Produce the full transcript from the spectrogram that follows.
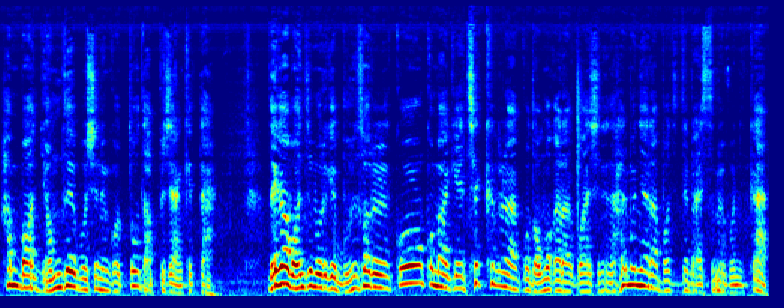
한번 염두해 보시는 것도 나쁘지 않겠다. 내가 뭔지 모르게 문서를 꼼꼼하게 체크를 하고 넘어가라고 하시는 할머니 할아버지들 말씀을 보니까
